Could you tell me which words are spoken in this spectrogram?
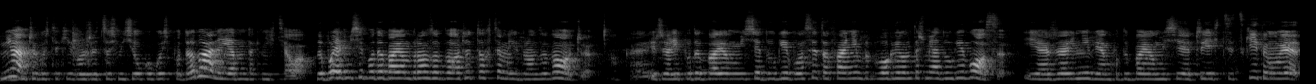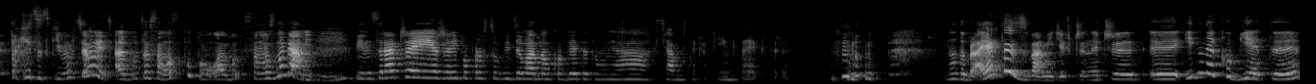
Nie mam czegoś takiego, że coś mi się u kogoś podoba, ale ja bym tak nie chciała. No bo jak mi się podobają brązowe oczy, to chcę mieć brązowe oczy. Okej. Jeżeli podobają mi się długie włosy, to fajnie by było, gdybym też miała długie włosy. I jeżeli, nie wiem, podobają mi się czyjeś cycki, to mówię, takie cycki bym chciała mieć. Albo to samo z pupą, albo to samo z nogami. Więc raczej, jeżeli po prostu widzę ładną kobietę, to mówię, a, chciałam być taka piękna jak ty. No dobra, a jak to jest z wami dziewczyny? Czy y, inne kobiety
